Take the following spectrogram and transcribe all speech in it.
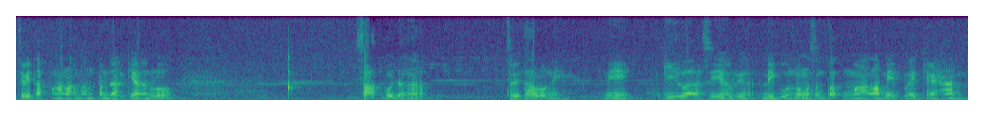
cerita pengalaman pendakian lu. Saat gue dengar cerita lu nih, ini gila sih ya lu ya. Di gunung sempat mengalami pelecehan.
